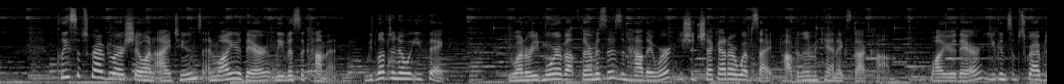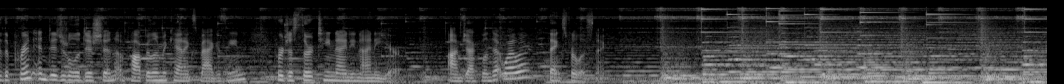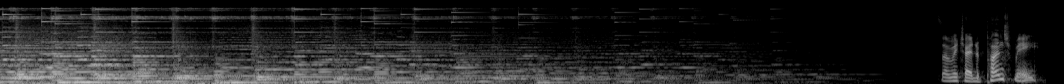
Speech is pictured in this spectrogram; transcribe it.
Please subscribe to our show on iTunes, and while you're there, leave us a comment. We'd love to know what you think. If you want to read more about thermoses and how they work, you should check out our website, popularmechanics.com. While you're there, you can subscribe to the print and digital edition of Popular Mechanics magazine for just $13.99 a year. I'm Jacqueline Detwiler. Thanks for listening. Somebody tried to punch me.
